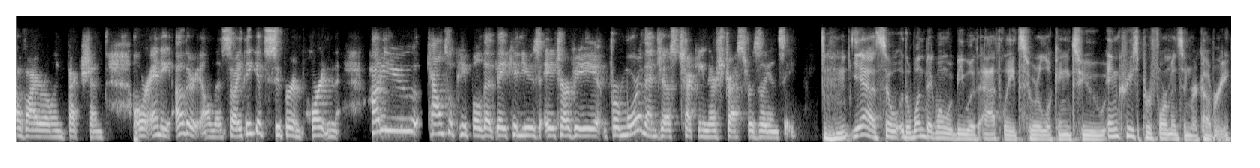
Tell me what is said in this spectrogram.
a viral infection or any other illness. So I think it's super important. How do you counsel people that they can use HRV for more than just checking their stress resiliency? Mm-hmm. Yeah. So the one big one would be with athletes who are looking to increase performance and recovery.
